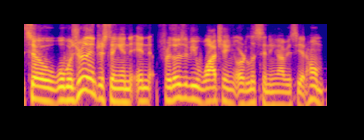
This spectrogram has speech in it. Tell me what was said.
So what was really interesting, and, and for those of you watching or listening, obviously at home,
